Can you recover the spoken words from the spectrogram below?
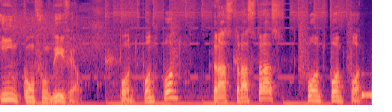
inconfundível. Ponto, ponto, ponto, traço, traço, traço, ponto, ponto, ponto.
